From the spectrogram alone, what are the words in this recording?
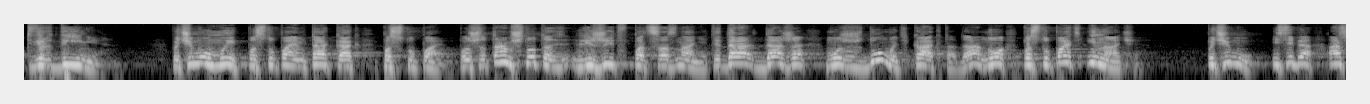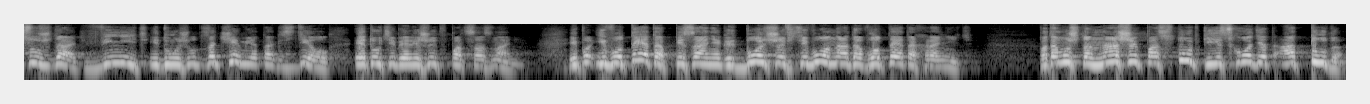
твердыни, Почему мы поступаем так, как поступаем? Потому что там что-то лежит в подсознании. Ты да, даже можешь думать как-то, да, но поступать иначе. Почему? И себя осуждать, винить и думаешь, вот зачем я так сделал? Это у тебя лежит в подсознании. И, и вот это, Писание говорит, больше всего надо вот это хранить. Потому что наши поступки исходят оттуда.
